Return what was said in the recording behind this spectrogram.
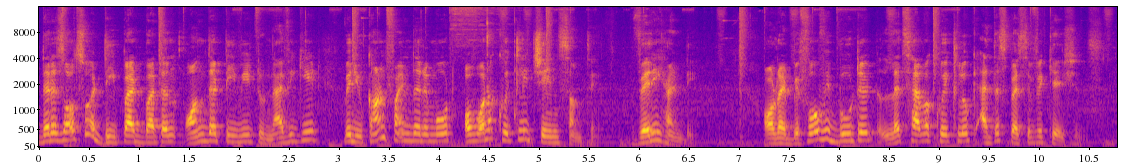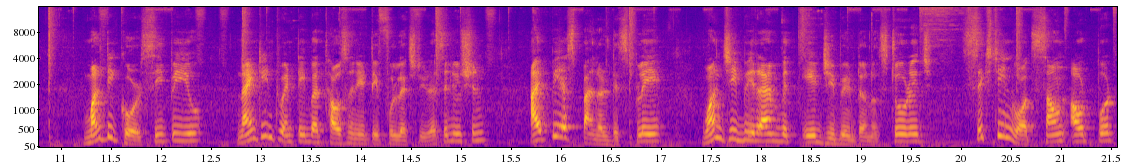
There is also a D-pad button on the TV to navigate when you can't find the remote or want to quickly change something. Very handy. Alright, before we boot it, let's have a quick look at the specifications. Multi-core CPU, 1920 by 1080 Full HD resolution, IPS panel display, 1GB RAM with 8GB internal storage, 16 watts sound output,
